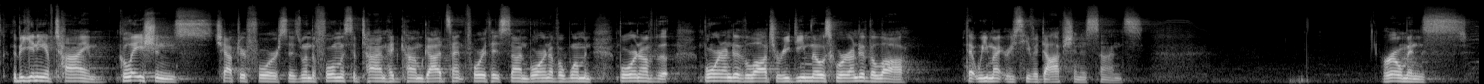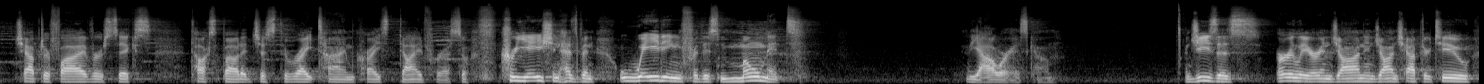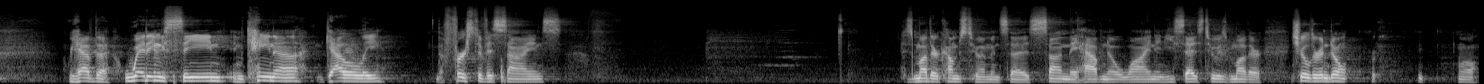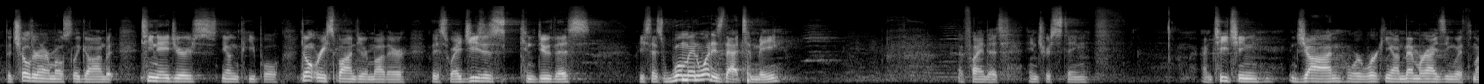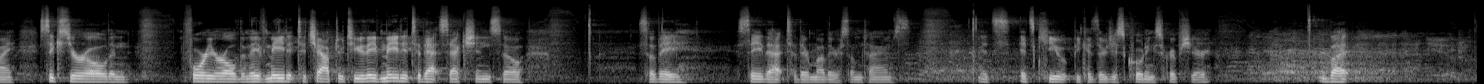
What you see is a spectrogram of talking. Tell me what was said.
The beginning of time. Galatians chapter 4 says, When the fullness of time had come, God sent forth his Son, born of a woman, born, of the, born under the law, to redeem those who are under the law, that we might receive adoption as sons. Romans chapter 5, verse 6 talks about at just the right time Christ died for us. So creation has been waiting for this moment. The hour has come. Jesus, earlier in John, in John chapter 2, we have the wedding scene in Cana, Galilee, the first of his signs. His mother comes to him and says, Son, they have no wine. And he says to his mother, Children don't, well, the children are mostly gone, but teenagers, young people, don't respond to your mother this way. Jesus can do this. He says, Woman, what is that to me? I find it interesting. I'm teaching John. We're working on memorizing with my six year old and four year old, and they've made it to chapter two. They've made it to that section, so, so they say that to their mother sometimes. It's, it's cute because they're just quoting scripture. But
